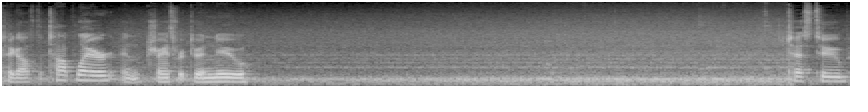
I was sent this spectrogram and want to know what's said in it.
take off the top layer and transfer it to a new test tube.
